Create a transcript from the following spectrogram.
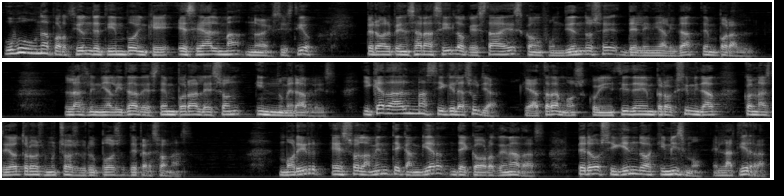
hubo una porción de tiempo en que ese alma no existió, pero al pensar así lo que está es confundiéndose de linealidad temporal. Las linealidades temporales son innumerables, y cada alma sigue la suya, que a tramos coincide en proximidad con las de otros muchos grupos de personas. Morir es solamente cambiar de coordenadas, pero siguiendo aquí mismo, en la Tierra.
